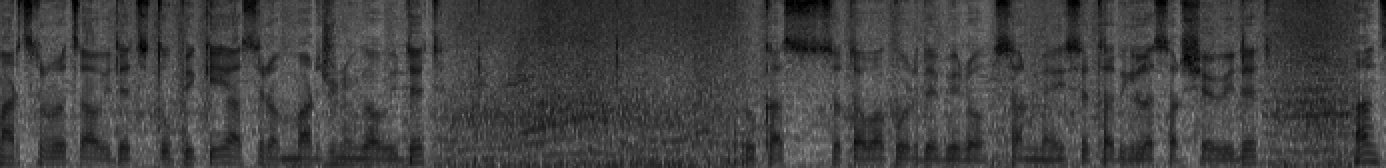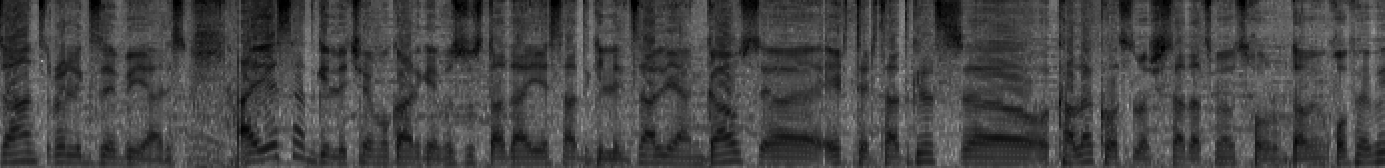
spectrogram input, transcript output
მარცხნივ რო წავიდეთ ტუპიკი ასე რომ მარჯვნივ გავიდეთ. რუკას ცოტა ვაგვერდები რომ სანმე ისეთ ადგილას არ შევიდეთ. ამ ძალიან წვრილი გზები არის. აი ეს ადგილი ჩემო კარგებო, ზუსტად აი ეს ადგილი ძალიან გავს ერთ-ერთ ადგილს ქალაქ ოსლოში, სადაც მე ვცხოვრობ და ვიმყოფები.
